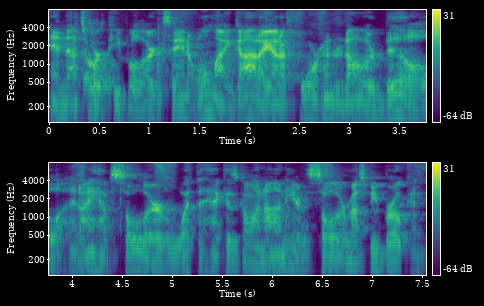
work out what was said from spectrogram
and that's where Oh. people are saying, "Oh my God, I got a four hundred dollar bill and I have solar. What the heck is going on here? The solar must be broken."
